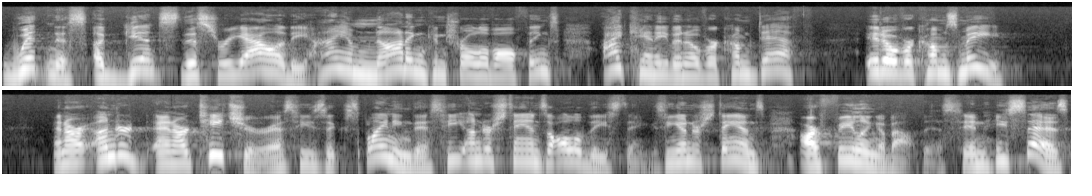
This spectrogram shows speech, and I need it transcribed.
witness against this reality. I am not in control of all things. I can't even overcome death, it overcomes me. And our, under, and our teacher, as he's explaining this, he understands all of these things. He understands our feeling about this. And he says,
